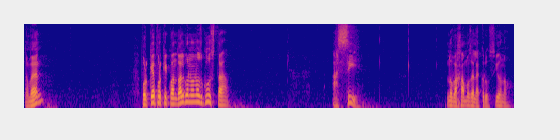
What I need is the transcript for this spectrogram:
Amén. ¿Por qué? Porque cuando algo no nos gusta, así nos bajamos de la cruz, ¿sí o no?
